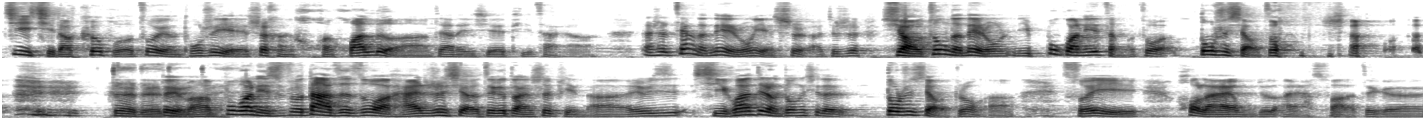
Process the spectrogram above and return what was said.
既起到科普的作用，同时也是很很欢乐啊这样的一些题材啊。但是这样的内容也是啊，就是小众的内容，你不管你怎么做都是小众，你知道吗？对对对吧？不管你是做大制作还是小这个短视频啊，因为喜欢这种东西的都是小众啊，所以后来我们觉得，哎呀，算了，这个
